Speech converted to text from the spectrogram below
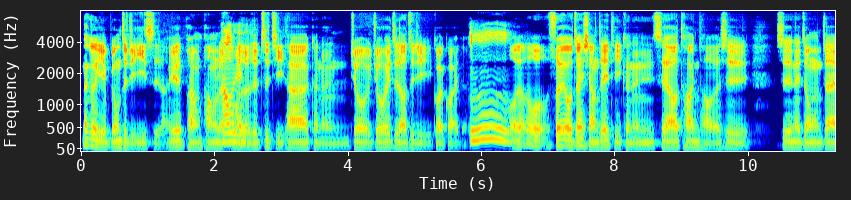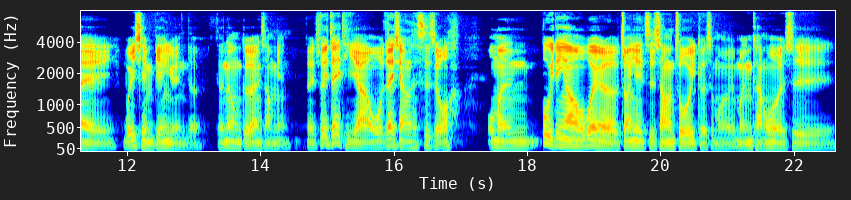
那个也不用自己意识了，因为旁旁人或者是自己，他可能就就会知道自己怪怪的。嗯，我我所以我在想这一题可能是要探讨的是是那种在危险边缘的的那种个案上面。对，所以这一题啊，我在想的是说，我们不一定要为了专业智商做一个什么门槛，或者是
